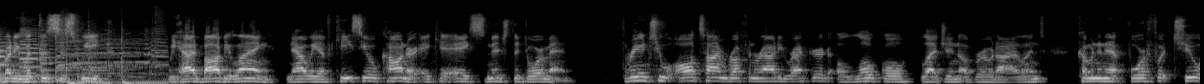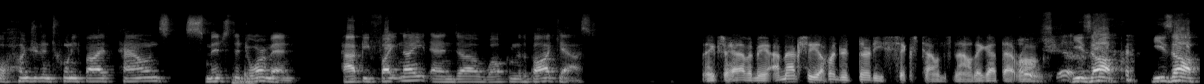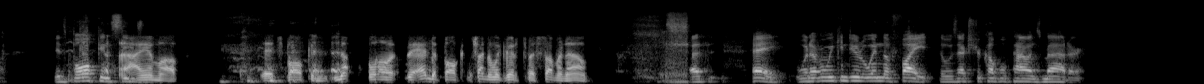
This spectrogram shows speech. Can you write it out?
everybody with us this week. We had Bobby Lang. Now we have Casey O'Connor, aka Smidge the Doorman. Three and two all-time rough and rowdy record, a local legend of Rhode Island, coming in at four foot two, 125 pounds. Smidge the Doorman. Happy fight night and uh, welcome to the podcast. Thanks for having me. I'm actually 136 pounds now. They got that Oh, wrong. shit. He's up. He's up. It's bulking season. I am up. It's bulking. no, well, the end of bulking. Trying to look good for the summer now. Hey, whatever we can do to win the fight, those extra couple pounds matter.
